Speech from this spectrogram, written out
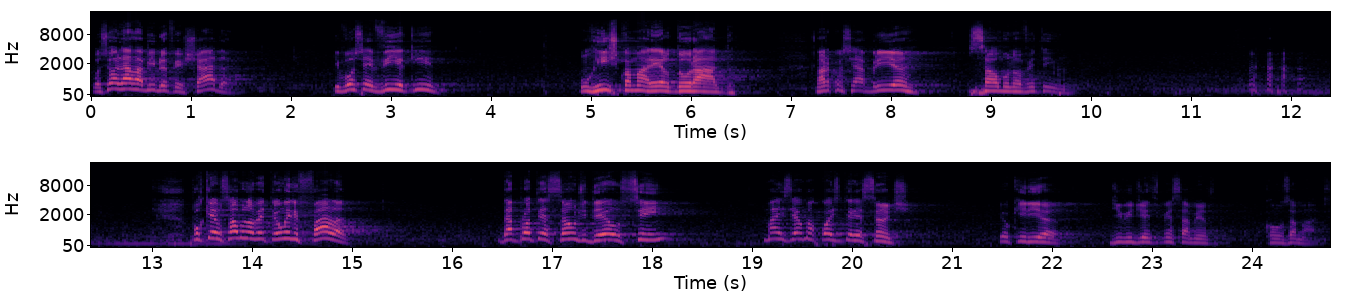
Você olhava a Bíblia fechada e você via aqui um risco amarelo dourado. Na hora que você abria, Salmo 91. Porque o Salmo 91 ele fala da proteção de Deus, sim, mas é uma coisa interessante. Eu queria dividir esse pensamento com os amados.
